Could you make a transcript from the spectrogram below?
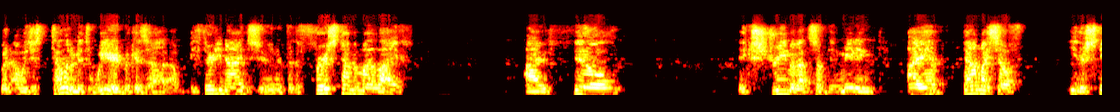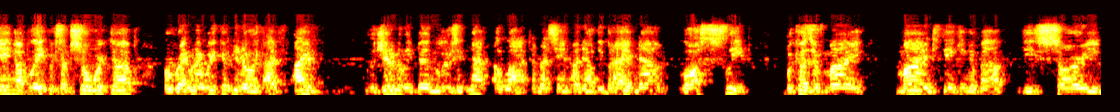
But I was just telling him it's weird because uh, I'll be 39 soon, and for the first time in my life, I feel extreme about something. Meaning, I have found myself either staying up late because I'm so worked up, or right when I wake up, you know, like I've I've legitimately been losing not a lot. I'm not saying unhealthy, but I have now lost sleep because of my mind thinking about these sorry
